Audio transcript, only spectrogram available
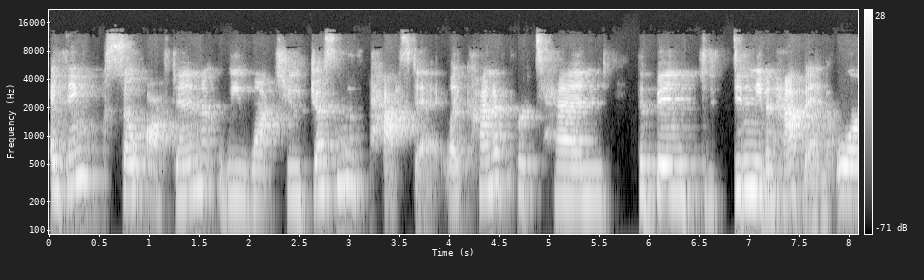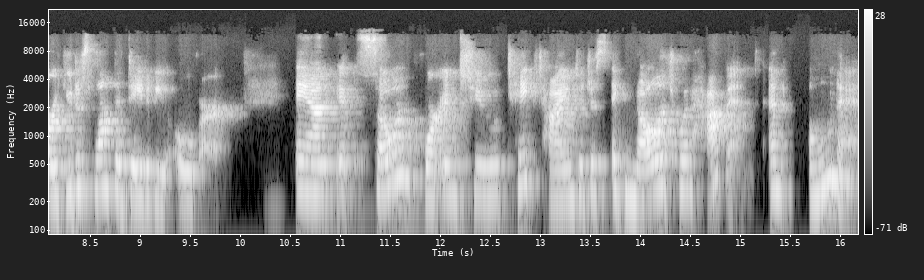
I think so often we want to just move past it, like kind of pretend the binge didn't even happen, or you just want the day to be over. And it's so important to take time to just acknowledge what happened and own it.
